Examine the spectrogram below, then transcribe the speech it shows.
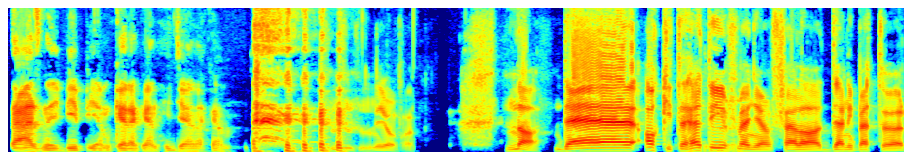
104 BPM kereken, higgyel nekem. Jó van. Na, de aki teheti, menjen fel a Danny Better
